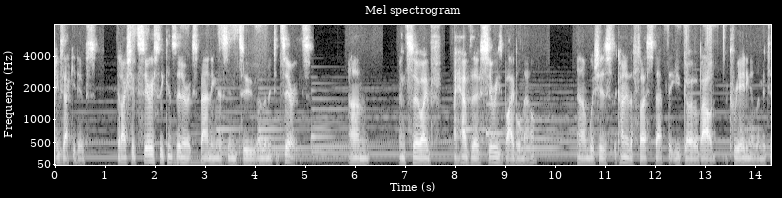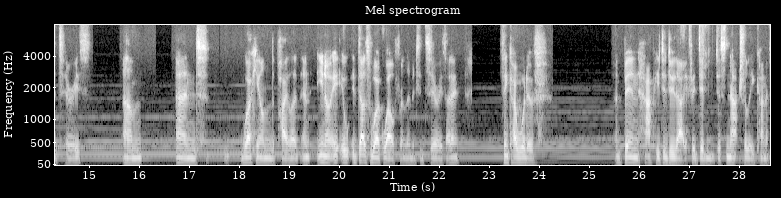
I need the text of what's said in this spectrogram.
executives that I should seriously consider expanding this into a limited series. Um, and so I've I have the series Bible now, um, which is the, kind of the first step that you go about creating a limited series, um, and working on the pilot. And you know, it, it, it does work well for a limited series. I don't think I would have been happy to do that if it didn't just naturally kind of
